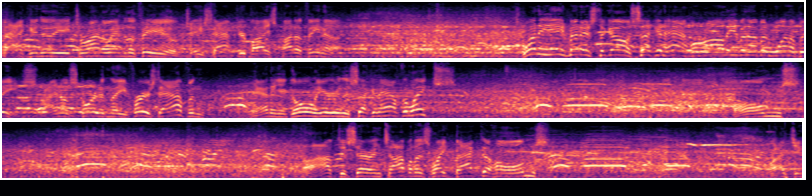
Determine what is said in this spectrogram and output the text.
Back into the Toronto end of the field, chased after by Spadafina. 28 minutes to go, second half. We're all even up at one apiece. Rhino scored in the first half and adding a goal here in the second half, the Lynx. Holmes. Off to Sarantopoulos, right back to Holmes. Watching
